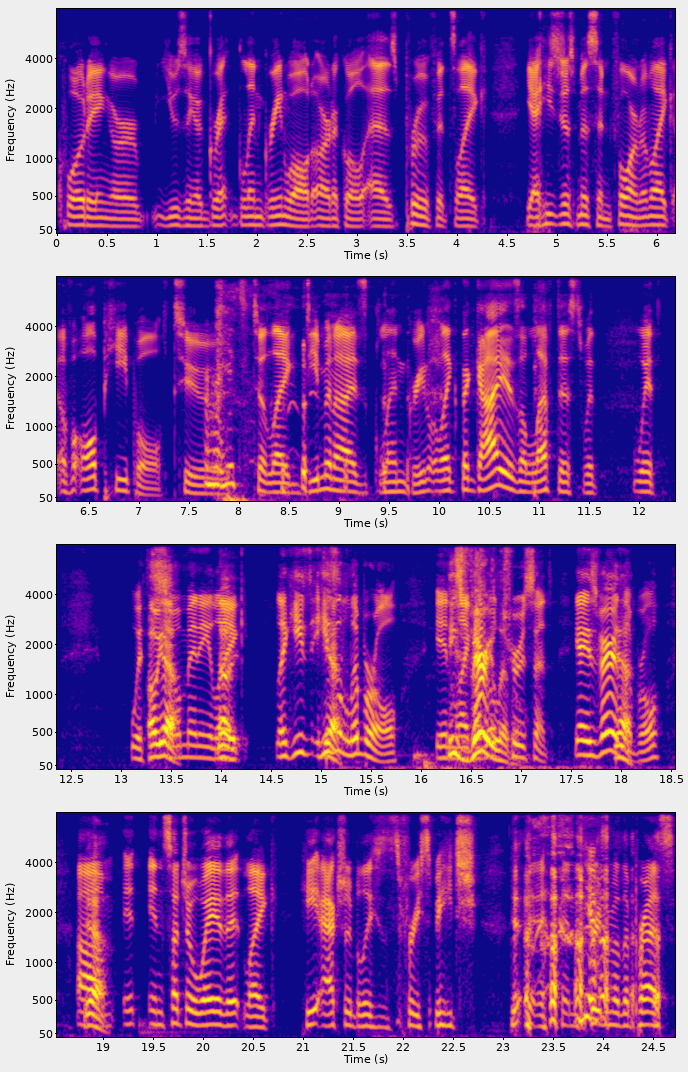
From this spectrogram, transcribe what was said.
quoting or using a Glenn Greenwald article as proof. It's like, yeah, he's just misinformed. I'm like, of all people to Right. to like demonize Glenn Greenwald, like the guy is a leftist with with with Oh, yeah. so many No, like like he's he's yeah. a liberal in He's like very a real true sense. Yeah, he's very Yeah. liberal. Yeah. Um, in, in such a way that like he actually believes in free speech. and freedom of the press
